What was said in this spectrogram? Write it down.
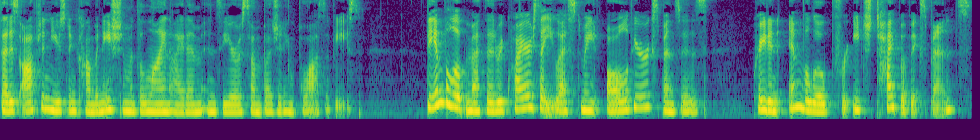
that is often used in combination with the line item and zero sum budgeting philosophies. The envelope method requires that you estimate all of your expenses, create an envelope for each type of expense,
